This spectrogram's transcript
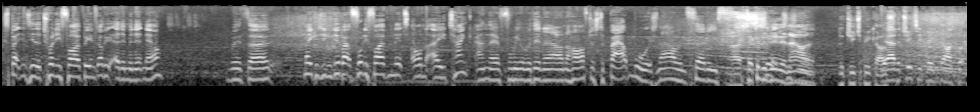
Expecting to see the 25 BMW any minute now with uh, makers you can do about 45 minutes on a tank and therefore we're within an hour and a half just about oh, it's an hour and 30 Uh, it's taken nearly an hour. The GTP cars. Yeah, the GTP cars, but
